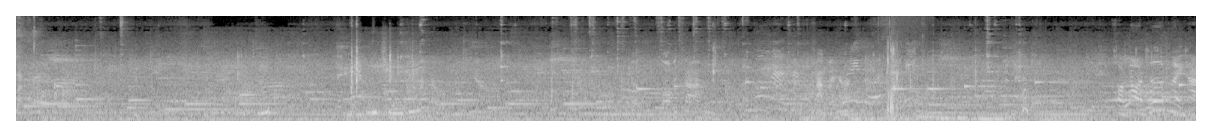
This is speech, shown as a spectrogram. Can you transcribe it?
เลิศดูอลังชิมดีนะรอพิซซ่าสั่งอะไรใช่ไหมขอหลอดเพิ่มหน่อยค่ะ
